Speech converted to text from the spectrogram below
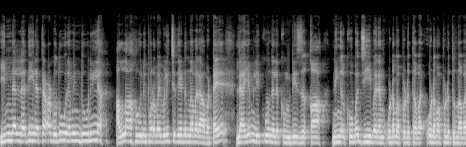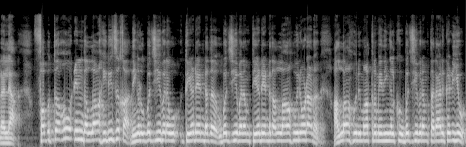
ഇന്നല്ലദീന തഅബുദൂന മിൻ അള്ളാഹുവിന് പുറമെ വിളിച്ചു തേടുന്നവരാവട്ടെ ലയം ലിക്കൂനലക്കും റിസ്ഖ. നിങ്ങൾക്ക് ഉപജീവനം ഉടമപ്പെടുത്തവ ഉടമപ്പെടുത്തുന്നവരല്ല. ഫബ്തഗു ഇൻദല്ലാഹി റിസ്ഖ. നിങ്ങൾ ഉപജീവനം തേടേണ്ടത് ഉപജീവനം തേടേണ്ടത് അള്ളാഹുവിനോടാണ് അള്ളാഹുവിന് മാത്രമേ നിങ്ങൾക്ക് ഉപജീവനം തരാൻ കഴിയൂ.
